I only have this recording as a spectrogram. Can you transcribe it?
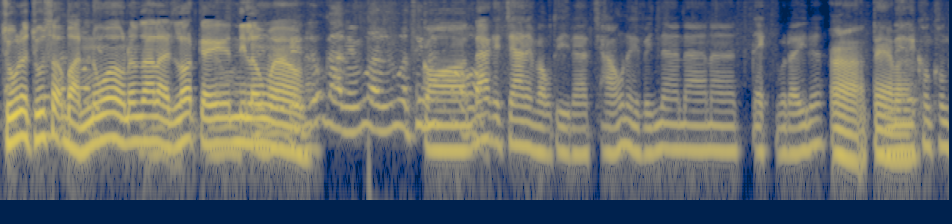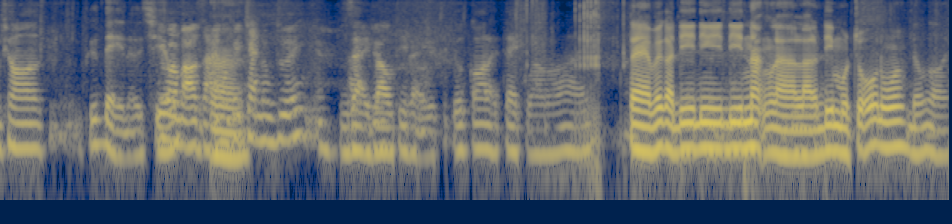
chú là chú sợ bẩn đúng không? Đâm ra là lót cái ni lông vào. Còn đa cái cha này vào thì là cháu này với na na na tẹt vào đấy nữa. À tè vào. nên không không cho cứ để nó chiếu. mà vào giải À. cái chăn hôm dưới. Giải vào thì lại đứa con lại tẹt vào nó ấy. Tè với cả đi đi đi nặng là là đi một chỗ đúng không? Đúng rồi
